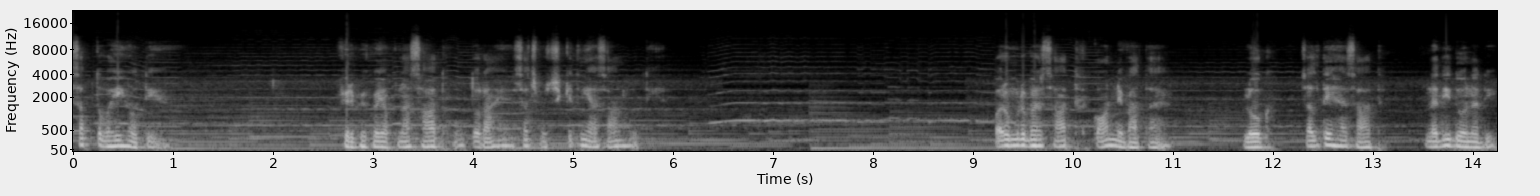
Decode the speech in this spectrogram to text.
सब तो वही होती हैं। फिर भी कोई अपना साथ हो तो राहें सचमुच कितनी आसान होती है। पर उम्र भर साथ कौन निभाता है? लोग चलते हैं साथ, नदी दो नदी,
